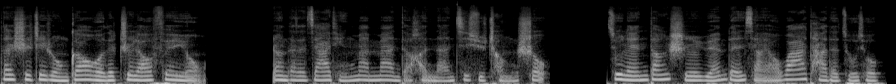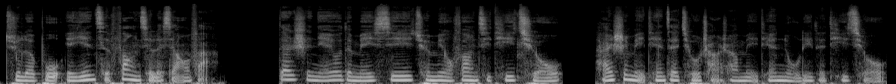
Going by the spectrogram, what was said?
但是这种高额的治疗费用，让他的家庭慢慢的很难继续承受。就连当时原本想要挖他的足球俱乐部也因此放弃了想法，但是年幼的梅西却没有放弃踢球，还是每天在球场上每天努力的踢球。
